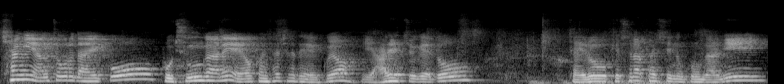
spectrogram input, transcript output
창이 양쪽으로 다 있고 그 중간에 에어컨 설치가 되어 있고요. 이 아래쪽에도 자, 이렇게 수납할 수 있는 공간이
